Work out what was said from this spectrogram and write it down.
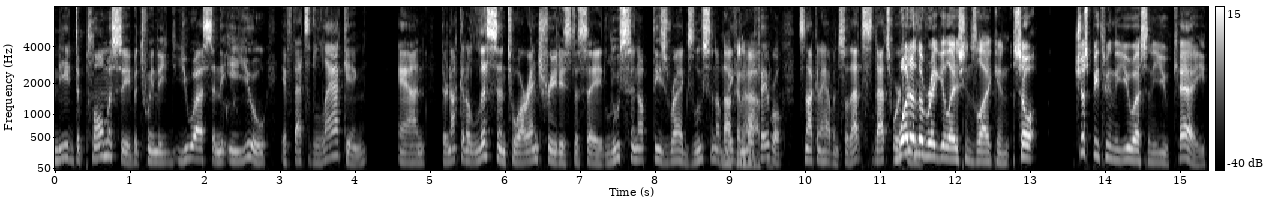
need diplomacy between the U.S. and the EU. If that's lacking, and they're not going to listen to our entreaties to say loosen up these regs, loosen up, not make them more happen. favorable. It's not going to happen. So that's that's where. What are the regulations like And So just between the U.S. and the U.K.,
